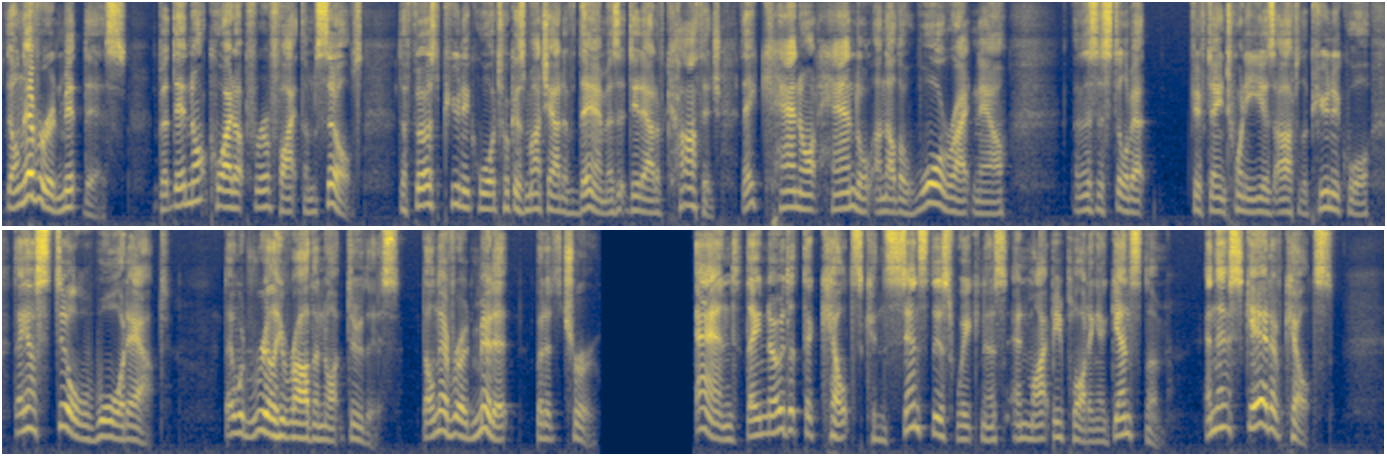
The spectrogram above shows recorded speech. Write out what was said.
They'll never admit this, but they're not quite up for a fight themselves. The First Punic War took as much out of them as it did out of Carthage. They cannot handle another war right now, and this is still about 15, 20 years after the Punic War. They are still warred out. They would really rather not do this. They'll never admit it, but it's true. And they know that the Celts can sense this weakness and might be plotting against them. And they're scared of Celts.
